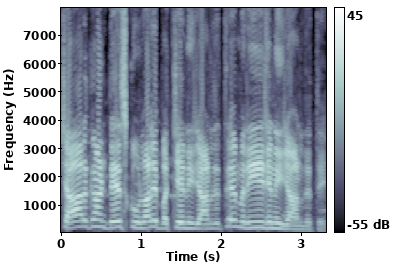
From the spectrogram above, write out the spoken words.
4 ਘੰਟੇ ਸਕੂਲ ਵਾਲੇ ਬੱਚੇ ਨਹੀਂ ਜਾਣ ਦਿੱਤੇ, ਮਰੀਜ਼ ਨਹੀਂ ਜਾਣ ਦਿੱਤੇ।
